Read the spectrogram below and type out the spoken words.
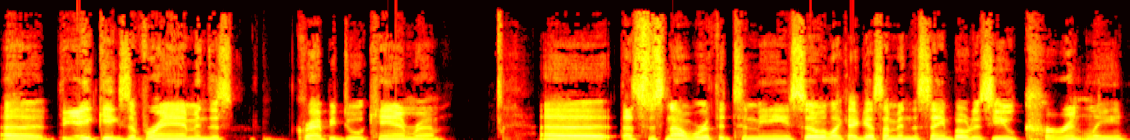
uh, the eight gigs of RAM and this crappy dual camera, uh, that's just not worth it to me. So like I guess I'm in the same boat as you currently.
